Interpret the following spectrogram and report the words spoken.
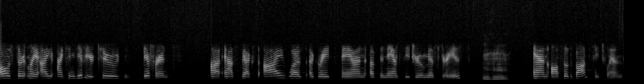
Oh, certainly. I, I can give you two different uh, aspects. I was a great fan of the Nancy Drew mysteries. Mm-hmm. And also the Bobbsey twins.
